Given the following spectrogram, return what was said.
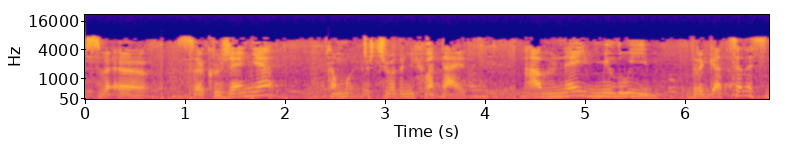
свое, э, свое окружение, кому чего-то не хватает. А в ней милуим. Драгоценность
